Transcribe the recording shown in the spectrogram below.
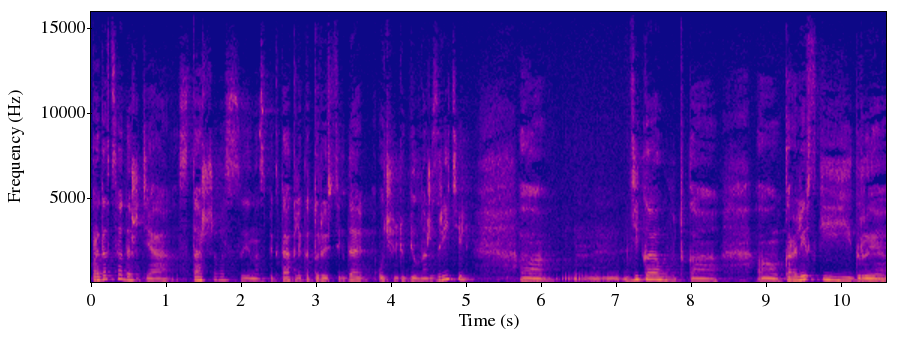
«Продавца дождя», «Старшего сына», спектакли, которые всегда очень любил наш зритель, а, «Дикая утка», «Королевские игры»,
